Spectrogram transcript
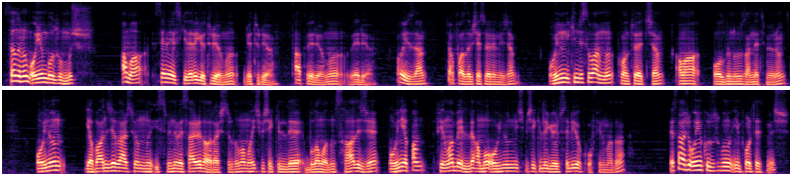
Sanırım oyun bozulmuş. Ama seni eskilere götürüyor mu? Götürüyor. Tat veriyor mu? Veriyor. O yüzden çok fazla bir şey söylemeyeceğim. Oyunun ikincisi var mı? Kontrol edeceğim. Ama olduğunu zannetmiyorum. Oyunun yabancı versiyonunu, ismini vesaire de araştırdım ama hiçbir şekilde bulamadım. Sadece oyunu yapan firma belli ama oyunun hiçbir şekilde görseli yok o firmada. Ve sadece oyun kuzusu bunu import etmiş.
